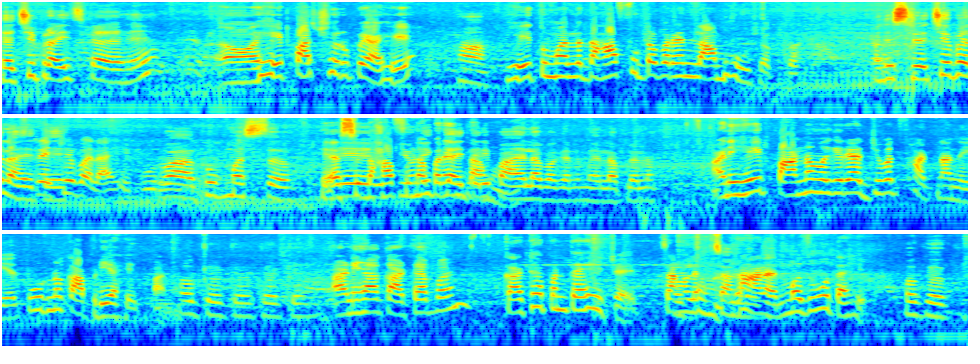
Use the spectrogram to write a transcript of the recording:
याची प्राइस काय आहे? अं, हे पाचशे रुपये आहे. हां. हे तुम्हाला दहा फुटापर्यंत लांब होऊ शकतं. म्हणजे स्ट्रेचेबल आहे ते. स्ट्रेचेबल आहे पूर्ण. वा खूप मस्त. हे असं दहा unique फुटापर्यंत काहीतरी लांब. पाहायला बघायला मिळेल आपल्याला. आणि हे पानं वगैरे अजिबात फाटणार नाही आहेत पूर्ण कापडी आहेत पानं. Okay okay okay okay. आणि ह्या काठ्या पण? काठ्या पण त्या ह्याच्या आहेत चांगल्या होणार, चांगल्या. राहणार मजबूत आहेत. Okay okay.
